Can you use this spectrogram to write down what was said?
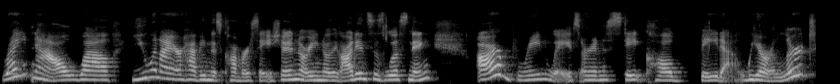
right now, while you and I are having this conversation, or, you know, the audience is listening, our brain waves are in a state called beta. We are alert,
